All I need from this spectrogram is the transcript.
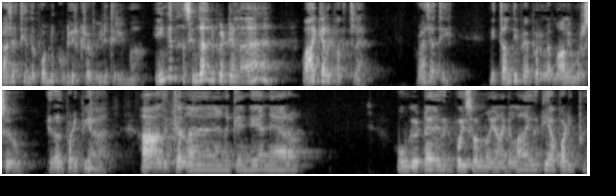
ராஜாத்தி அந்த பொண்ணு குடியிருக்கிற வீடு தெரியுமா? எங்கே தான் சிந்தாதிரிப்பேட்டையில்? வாய்க்காலுக்கு பக்கத்தில். ராஜாத்தி நீ தந்தி பேப்பரில் மாலை முரசு ஏதாவது படிப்பியா? ஆ, அதுக்கெல்லாம் எனக்கு எங்கேயா நேரம். உங்ககிட்ட எதுக்கு போய் சொல்லணும்? எனக்கெல்லாம் எதுக்குயா படிப்பு?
